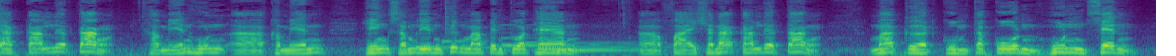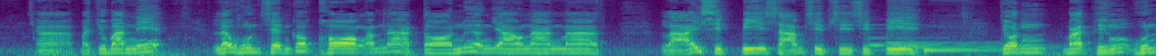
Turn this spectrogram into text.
จากการเลือกตั้งเขมรหุนเขมรเฮงสำลินขึ้นมาเป็นตัวแทน ฝ่ายชนะการเลือกตั้ง มาเกิดกลุ่มตระกูลฮุนเซนปัจจุบันนี้แล้วฮุนเซนก็ครองอำนาจต่อเนื่องยาวนานมาหลายสิบปี 30 40 ปี จนมาถึงฮุน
